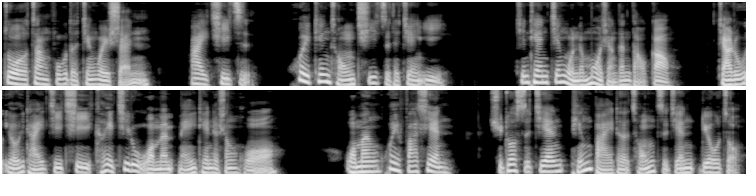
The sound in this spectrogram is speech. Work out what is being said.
做丈夫的敬畏神，爱妻子，会听从妻子的建议。今天经文的默想跟祷告，假如有一台机器可以记录我们每一天的生活。我们会发现许多时间平白的从指尖溜走，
